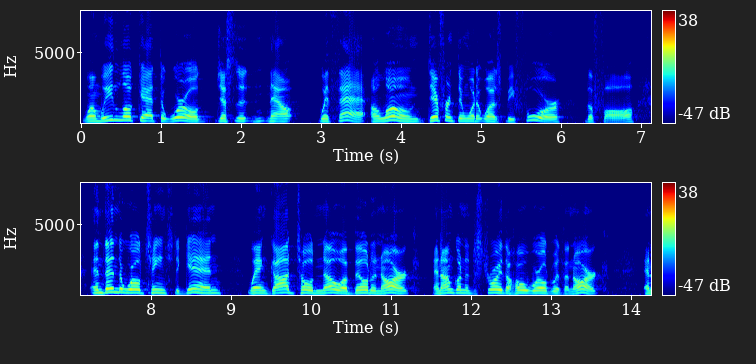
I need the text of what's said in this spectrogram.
when we look at the world, just now with that alone, different than what it was before the fall, and then the world changed again when God told Noah, build an ark, and I'm going to destroy the whole world with an ark, and,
